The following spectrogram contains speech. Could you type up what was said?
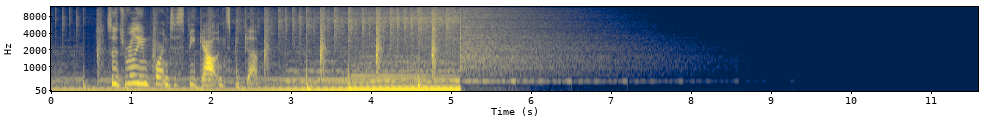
so it's really important to speak out and speak up.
